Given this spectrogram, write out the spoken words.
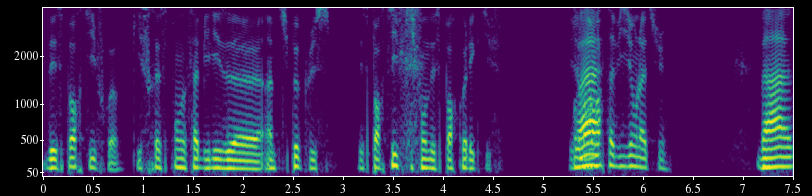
des sportifs, quoi, qui se responsabilisent euh, un petit peu plus. des sportifs qui font des sports collectifs. J'aimerais Ouais. avoir ta vision là-dessus. Bah,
